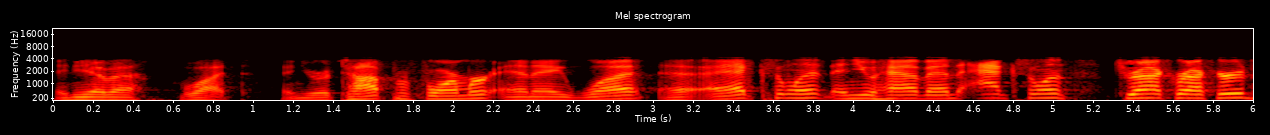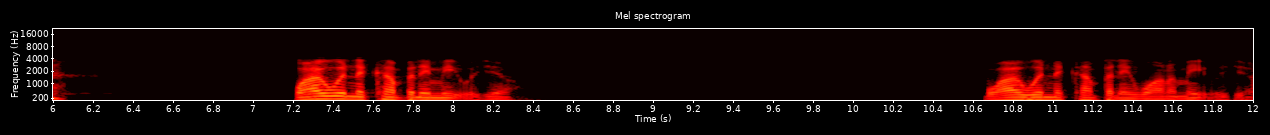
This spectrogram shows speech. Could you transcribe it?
and you have a what? And you're a top performer and a what? excellent and you have an excellent track record, why wouldn't a company meet with you? Why wouldn't a company want to meet with you?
